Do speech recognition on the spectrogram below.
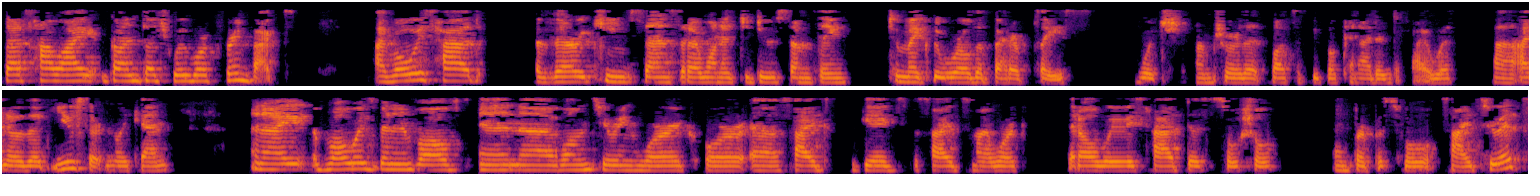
That's how I got in touch with Work for Impact. I've always had a very keen sense that I wanted to do something to make the world a better place, which I'm sure that lots of people can identify with. Uh, I know that you certainly can. And I have always been involved in uh, volunteering work or uh, side gigs besides my work that always had this social and purposeful side to it.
